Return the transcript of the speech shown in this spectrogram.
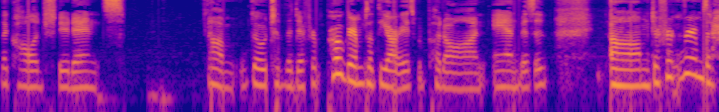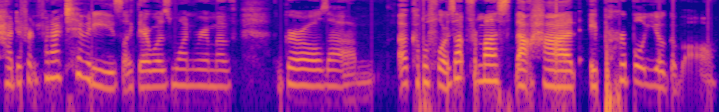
the college students. Um, go to the different programs that the RAs would put on and visit um, different rooms that had different fun activities. Like there was one room of girls um, a couple floors up from us that had a purple yoga ball.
